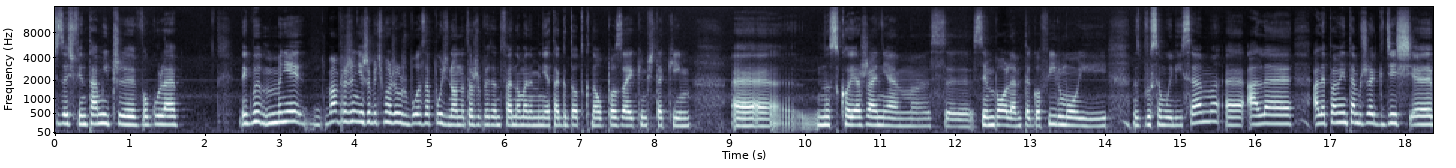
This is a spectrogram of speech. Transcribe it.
czy ze świętami, czy w ogóle jakby mnie, mam wrażenie, że być może już było za późno na to, żeby ten fenomen mnie tak dotknął poza jakimś takim e, no, skojarzeniem z symbolem tego filmu i z Bruce'em Willisem, e, ale, ale pamiętam, że gdzieś e,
